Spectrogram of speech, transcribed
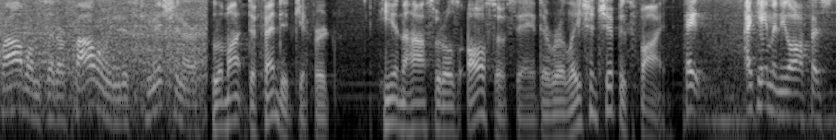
problems that are following this commissioner. Lamont defended Gifford, he and the hospitals also say their relationship is fine. Hey, I came in the office.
